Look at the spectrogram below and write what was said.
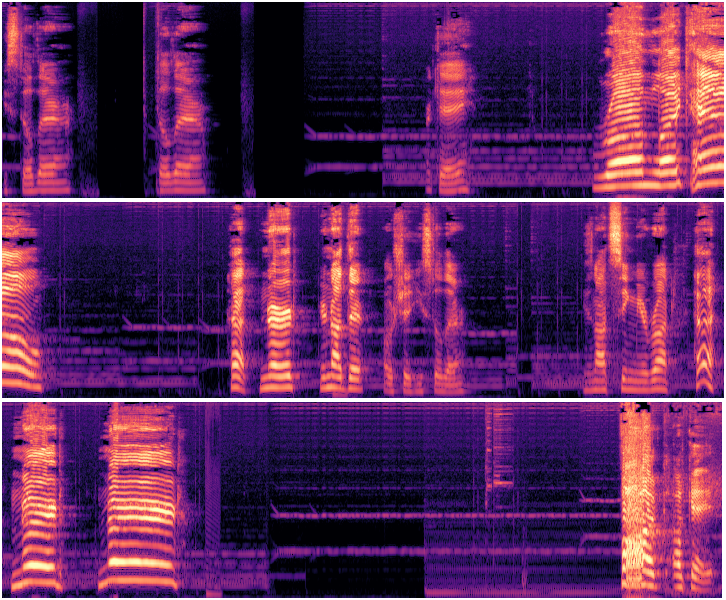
He's still there. Still there. Okay. Run like hell! Ha, nerd! You're not there. Oh shit, he's still there. He's not seeing me run. Ha! Nerd! Nerd! Fuck! Okay,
